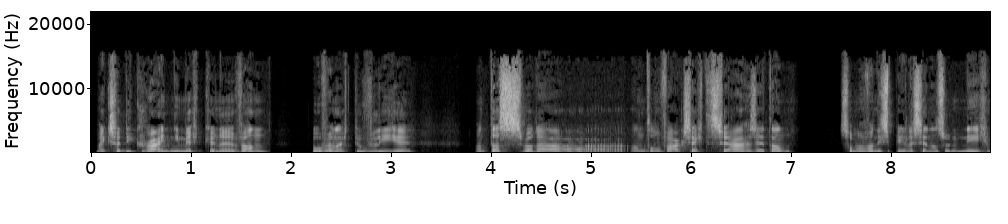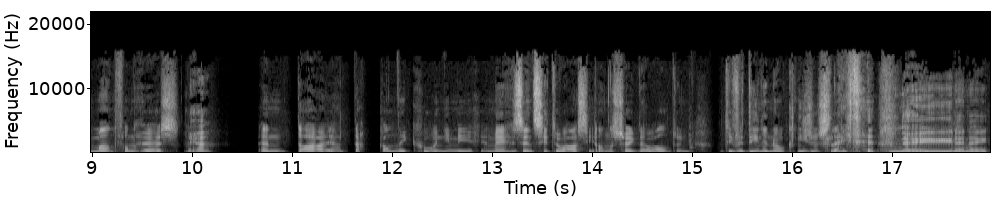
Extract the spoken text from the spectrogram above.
maar ik zou die grind niet meer kunnen van overal naartoe vliegen. Want dat is wat Anton vaak zegt. Is, ja, je bent dan, sommige van die spelers zijn dan zo'n negen maanden van huis. Ja, En dat, ja, dat kan ik gewoon niet meer in mijn gezinssituatie. Anders zou ik dat wel doen. Want die verdienen ook niet zo slecht. Nee, nee, nee.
